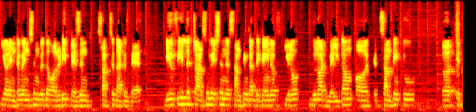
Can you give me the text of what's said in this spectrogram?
your intervention with the already present structure that is there? Do you feel that transformation is something that they kind of, you know, do not welcome, or it's something to, uh, it's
